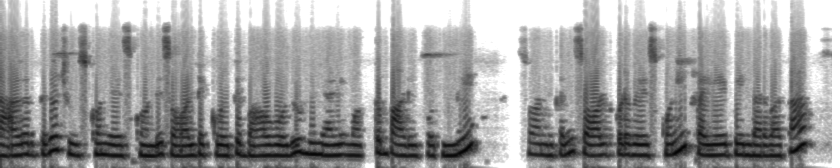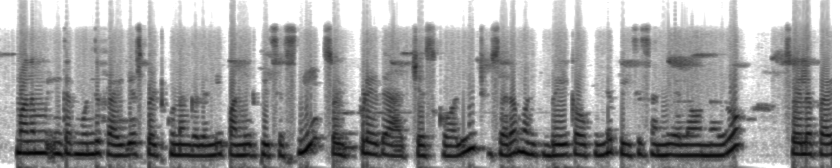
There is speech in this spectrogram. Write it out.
జాగ్రత్తగా చూసుకొని వేసుకోండి. సాల్ట్ ఎక్కువైతే బాగోదు. బిర్యానీ మొత్తం పాడైపోతుంది. సో అందుకని సాల్ట్ కూడా వేసుకొని ఫ్రై అయిపోయిన తర్వాత మనం ఇంతకు ముందు ఫ్రై చేసి పెట్టుకున్నాం కదండి పన్నీర్ పీసెస్ని. సో ఇప్పుడైతే యాడ్ చేసుకోవాలి. చూసారా? మనకి బ్రేక్ అవ్వకుండా పీసెస్ అన్ని ఎలా ఉన్నాయో. సో ఇలా ఫ్రై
